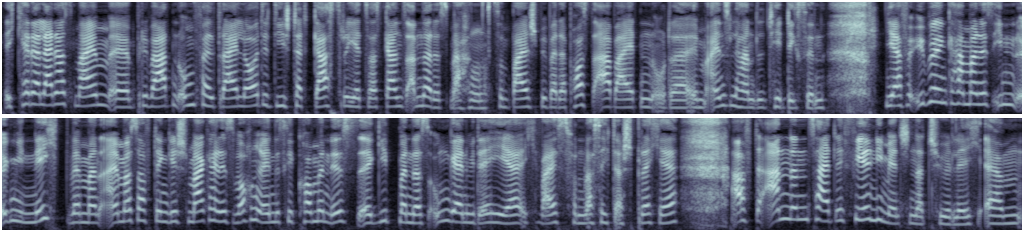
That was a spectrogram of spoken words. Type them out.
Ich kenne allein aus meinem äh, privaten Umfeld drei Leute, die statt Gastro jetzt was ganz anderes machen. Zum Beispiel bei der Post arbeiten oder im Einzelhandel tätig sind. Ja, verübeln kann man es ihnen irgendwie nicht. Wenn man einmal so auf den Geschmack eines Wochenendes gekommen ist, äh, gibt man das ungern wieder her. Ich weiß, von was ich da spreche. Auf der anderen Seite fehlen die Menschen natürlich. Ähm,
